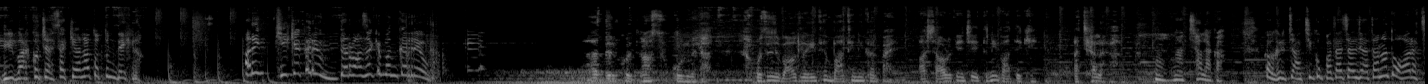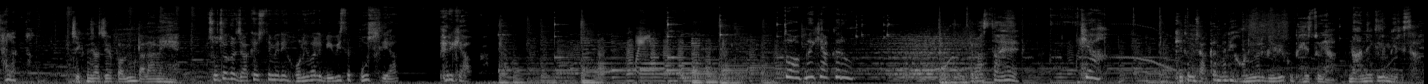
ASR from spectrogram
अगली बार कुछ ऐसा किया ना तो तुम देखना। अरे ये क्या कर रहे हो? दरवाज़ा क्या बंद कर रहे हो? आज दिल को इतना सुकून मिला। उसने जब आग लगी थी बात ही नहीं कर पाए। आज शावर के नीचे इतनी बातें की। अच्छा लगा। हम्म, अच्छा लगा। अगर चाची को पता चल जाता ना तो और अच्छा लगता। चिकन चाची प्रॉब्लम टला नहीं है। सोचो अगर जाके उसने मेरी होने वाली बीवी से पूछ लिया फिर क्या होगा? तो अब मैं क्या करूँ? रास्ता है क्या? कि तुम जाकर मेरी होने वाली बीवी को भेज दो यहाँ नहाने के लिए मेरे साथ।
